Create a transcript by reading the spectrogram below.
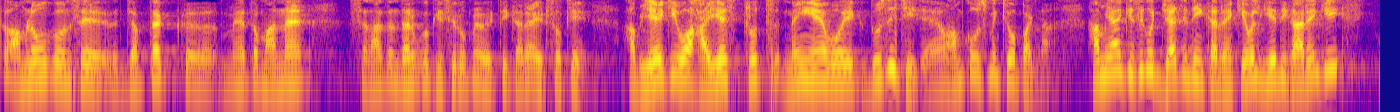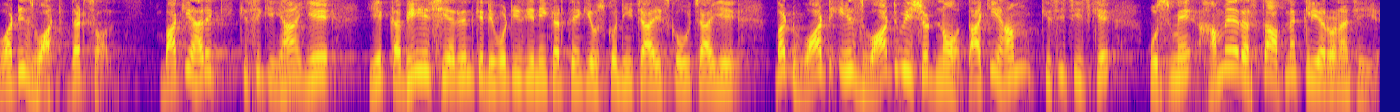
तो हम लोगों को उनसे जब तक मैं तो मानना है, सनातन धर्म को किसी रूप में व्यक्ति कर रहा है इट्स ओके अब यह कि वो हाईएस्ट ट्रुथ नहीं है, वो एक दूसरी चीज़ है, हमको उसमें क्यों पढ़ना? हम यहाँ किसी को जज नहीं कर रहे हैं, केवल ये दिखा रहे हैं कि what is what that's all बाकी हर एक किसी की, यहाँ ये ये कभी शेयरविंद के डिवोटीज ये नहीं करते हैं कि उसको नीचा इसको ऊँचा ये but what is what we should know ताकि हम किसी चीज़ के, उसमें हमें रास्ता अपना क्लियर होना चाहिए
